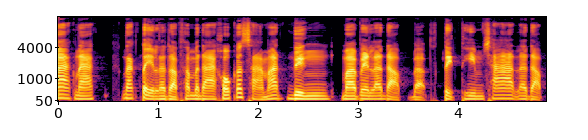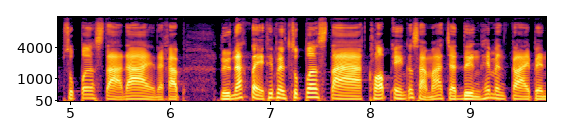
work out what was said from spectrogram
มากนัก นักเตะระดับธรรมดาเขาก็สามารถดึงมาเป็นระดับแบบติดทีมชาติระดับซูเปอร์สตาร์ได้นะครับ หรือนักเตะที่เป็นซูเปอร์สตาร์ครอปเองก็สามารถจะดึงให้มันกลายเป็น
